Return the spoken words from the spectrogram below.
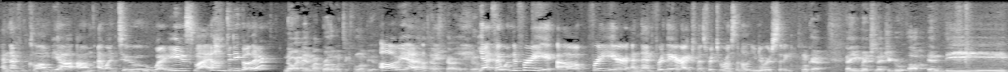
and then from Columbia, um, I went to. where do you smile? Did you go there? No, I didn't. My brother went to Columbia. Oh yeah, Downtown okay. Chicago, yeah. Yes, I went there for a year, uh, for a year, and then for there I transferred to Roosevelt University. Okay. Now you mentioned that you grew up in the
